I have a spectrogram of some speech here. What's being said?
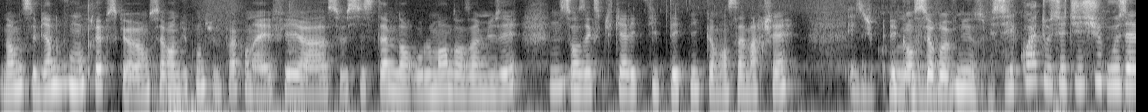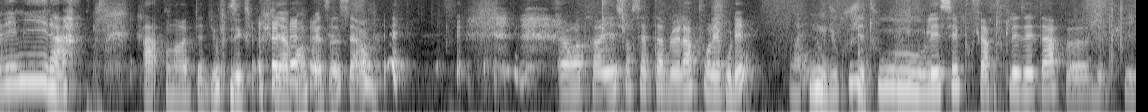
Non, mais c'est bien de vous montrer parce qu'on s'est rendu compte une fois qu'on avait fait euh, ce système d'enroulement dans un musée mhm. sans expliquer à l'équipe technique comment ça marchait. Et, quand c'est revenu, on se dit, mais c'est quoi tous ces tissus que vous avez mis là? Ah, on aurait peut-être dû vous expliquer avant quoi ça servait. Alors on va travailler sur cette table-là pour les rouler. Donc du coup j'ai tout laissé pour faire toutes les étapes euh, depuis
